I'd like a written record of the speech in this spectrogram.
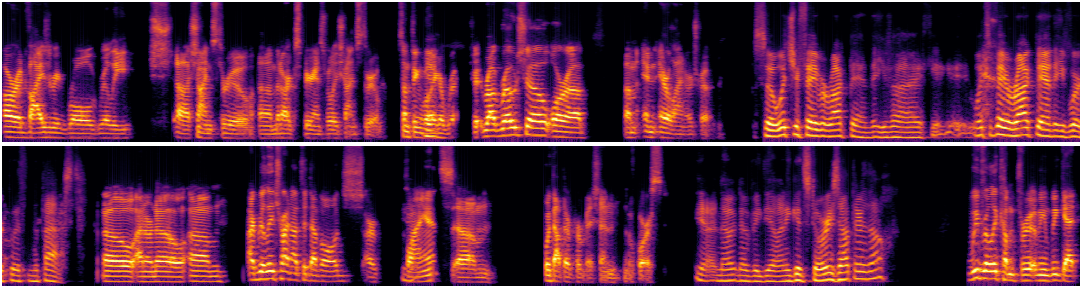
our advisory role really sh- uh, shines through um, and our experience really shines through something yeah. like a, a road show or a um, an airliner trip so, what's your favorite rock band that you've? Uh, what's your favorite rock band that you've worked with in the past? Oh, I don't know. Um, I really try not to divulge our clients um, without their permission, of course. Yeah, no, no big deal. Any good stories out there though? We've really come through. I mean, we get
